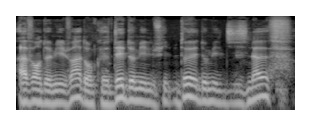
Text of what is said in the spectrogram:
avant 2020, donc dès, 2019,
